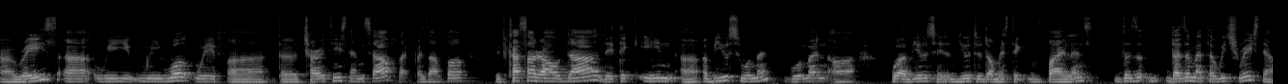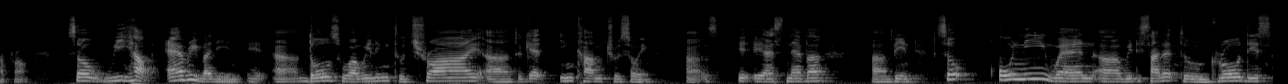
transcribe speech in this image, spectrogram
uh, race. Uh, we, we work with uh, the charities themselves. Like, for example, with Casa Raudha, they take in uh, abused women, women who are abused due to domestic violence. Doesn't, doesn't matter which race they are from. So we help everybody, uh, those who are willing to try uh, to get income through sewing. Uh, it, it, has never uh, been. So only when uh, we decided to grow this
